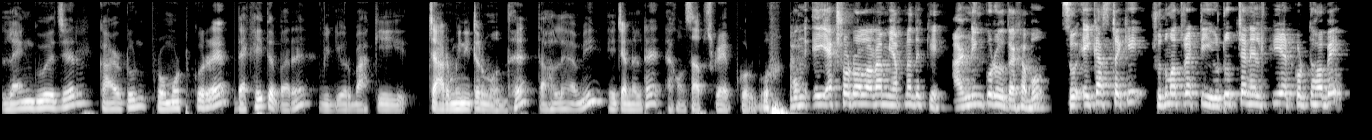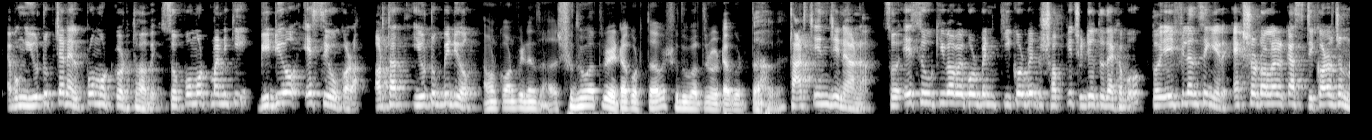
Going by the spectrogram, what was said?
ল্যাঙ্গুয়েজের কার্টুন প্রমোট করে দেখাইতে পারে, ভিডিওর বাকি চার মিনিটের মধ্যে তাহলে আমি এই চ্যানেলটা এখন সাবস্ক্রাইব করব। এবং এই একশো ডলার আমি আপনাদেরকে আর্নিং করেও দেখাবো। সো এই কাজটা কি? শুধুমাত্র একটি ইউটিউব চ্যানেল ক্রিয়েট করতে হবে এবং ইউটিউব চ্যানেল প্রমোট করতে হবে। সো প্রমোট মানে কি? ভিডিও এসিও করা। অর্থাৎ ইউটিউব ভিডিও আমার কনফিডেন্স আছে। শুধুমাত্র এটা করতে হবে শুধুমাত্র এটা করতে হবে। সার্চ ইঞ্জিনে আনা। সো এসিও কীভাবে করবেন কি করবেন সবকিছু ভিডিওতে দেখাবো। তো এই ফ্রিল্যান্সিং এর একশো ডলারের কাজটি করার জন্য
